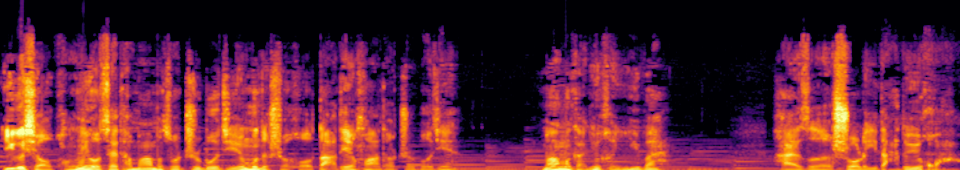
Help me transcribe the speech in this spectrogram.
一个小朋友在他妈妈做直播节目的时候打电话到直播间，妈妈感觉很意外。孩子说了一大堆话，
